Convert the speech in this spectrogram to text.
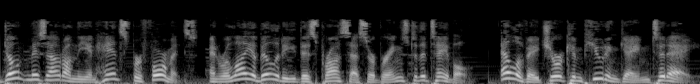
Don't miss out on the enhanced performance and reliability this processor brings to the table. Elevate your computing game today.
